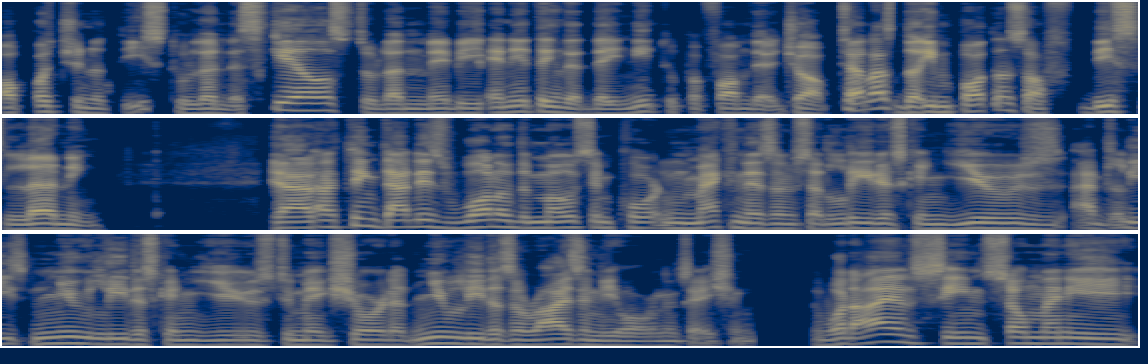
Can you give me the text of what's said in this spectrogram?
opportunities to learn the skills, to learn maybe anything that they need to perform their job. Tell us the importance of this learning. Yeah, I think that is one of the most important mechanisms that leaders can use, at least new leaders can use to make sure that new leaders arise in the organization. What I have seen so many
